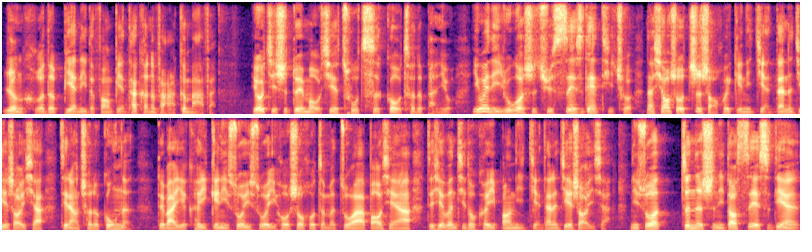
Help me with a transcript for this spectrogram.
任何的便利的方便，它可能反而更麻烦，尤其是对某些初次购车的朋友，因为你如果是去 4S 店提车，那销售至少会给你简单的介绍一下这辆车的功能。对吧？也可以给你说一说以后售后怎么做啊，保险啊这些问题都可以帮你简单的介绍一下。你说真的是你到 4S 店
